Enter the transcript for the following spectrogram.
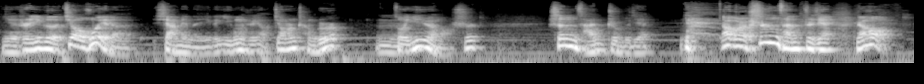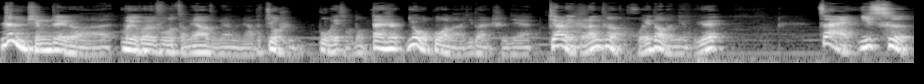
也是一个教会的下面的一个义工学校，教人唱歌，嗯做音乐老师，身残志不坚，啊，不是身残志坚，然后任凭这个未婚夫怎么样怎么样怎么样，他就是不为所动。但是又过了一段时间，加里格兰特回到了纽约，在一次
